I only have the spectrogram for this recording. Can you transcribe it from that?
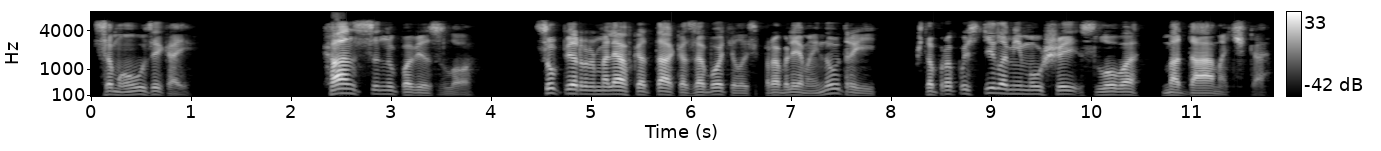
с музыкой. Хансену повезло. Супермалявка так озаботилась проблемой нутрий, что пропустила мимо ушей слово «мадамочка».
